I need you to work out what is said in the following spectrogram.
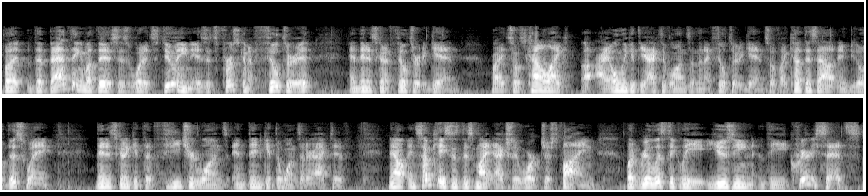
but the bad thing about this is what it's doing is it's first going to filter it, and then it's going to filter it again right? So it's kind of like uh, I only get the active ones and then I filter it again. So if I cut this out and go this way, then it's going to get the featured ones and then get the ones that are active. Now, in some cases, this might actually work just fine, but realistically, using the query sets,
